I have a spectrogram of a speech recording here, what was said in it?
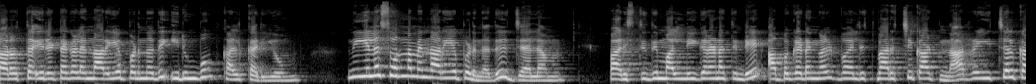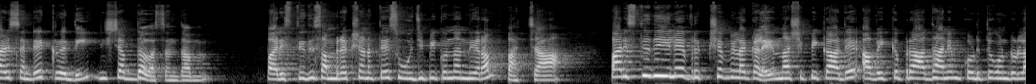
കറുത്ത ഇരട്ടകൾ എന്നറിയപ്പെടുന്നത് ഇരുമ്പും കൽക്കരിയും. നീലസ്വർണം എന്നറിയപ്പെടുന്നത് ജലം. പരിസ്ഥിതി മലിനീകരണത്തിന്റെ അപകടങ്ങൾ വരച്ചു കാട്ടുന്ന റീച്ചൽ കഴ്സന്റെ കൃതി നിശബ്ദ വസന്തം. പരിസ്ഥിതി സംരക്ഷണത്തെ സൂചിപ്പിക്കുന്ന നിറം പച്ച. പരിസ്ഥിതിയിലെ വൃക്ഷവിളകളെ നശിപ്പിക്കാതെ അവയ്ക്ക് പ്രാധാന്യം കൊടുത്തുകൊണ്ടുള്ള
